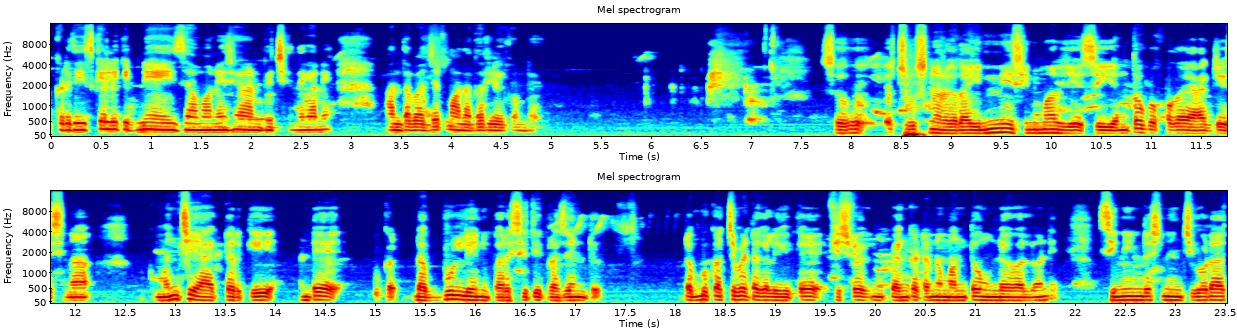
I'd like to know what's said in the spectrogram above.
అక్కడ తీసుకెళ్ళి కిడ్నీ వేయిద్దాం అనేసి అనిపించింది కానీ అంత బడ్జెట్ మా దగ్గర లేకుండే. సో చూస్తున్నారు కదా ఇన్ని సినిమాలు చేసి ఎంతో గొప్పగా యాక్ట్ చేసిన మంచి యాక్టర్కి అంటే ఒక డబ్బులు లేని పరిస్థితి ప్రజెంట్ డబ్బు ఖర్చు పెట్టగలిగితే ఫిష్ వెంకటన్న మనతో ఉండేవాళ్ళు. అంటే సినీ ఇండస్ట్రీ నుంచి కూడా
